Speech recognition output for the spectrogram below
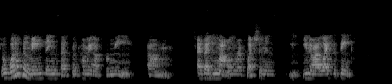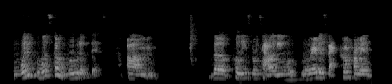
One of the main things that's been coming up for me um, as I do my own reflection, and you know, I like to think, what is what's the root of this? Um, the police brutality. Where does that come from? And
